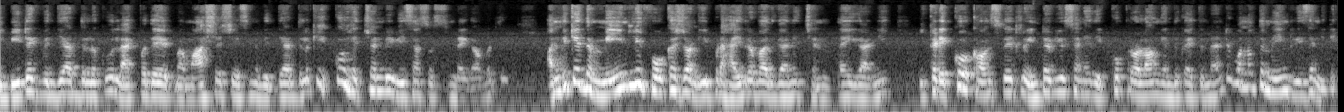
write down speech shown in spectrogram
ఈ బీటెక్ విద్యార్థులకు లేకపోతే మాస్టర్స్ చేసిన విద్యార్థులకు ఎక్కువ హెచ్ఎన్బి వీసాస్ వస్తున్నాయి కాబట్టి అందుకే ద మెయిన్లీ ఫోకస్డ్ ఆన్ ఇప్పుడు హైదరాబాద్ కానీ చెన్నై కానీ ఇక్కడ ఎక్కువ కాన్సులేట్లు ఇంటర్వ్యూస్ అనేది ఎక్కువ ప్రొలాంగ్ ఎందుకు అవుతుంది అంటే one of the main reason ఇది.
